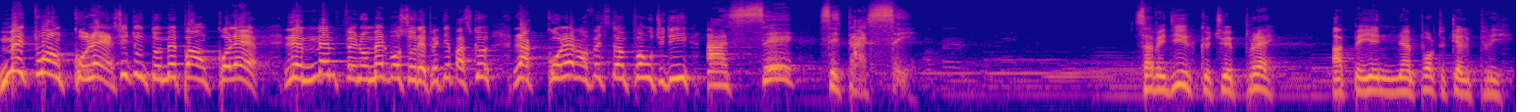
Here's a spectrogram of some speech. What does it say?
Mets-toi en colère. Si tu ne te mets pas en colère, les mêmes phénomènes vont se répéter parce que la colère, en fait, c'est un point où tu dis assez, c'est assez. Ça veut dire que tu es prêt à payer n'importe quel prix.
